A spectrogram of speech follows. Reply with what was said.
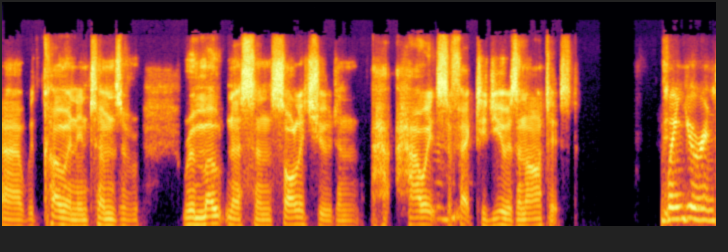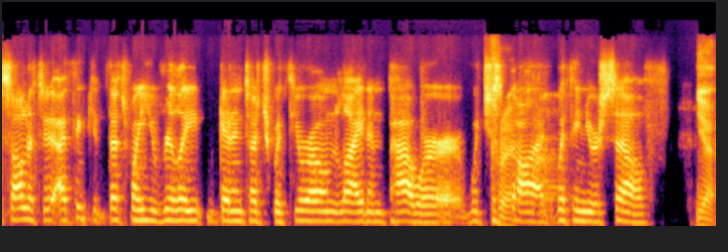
uh, with Cohen in terms of remoteness and solitude and h- how it's mm-hmm. affected you as an artist when you're in solitude, I think that's when you really get in touch with your own light and power, which is Correct. God within yourself. Yeah.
